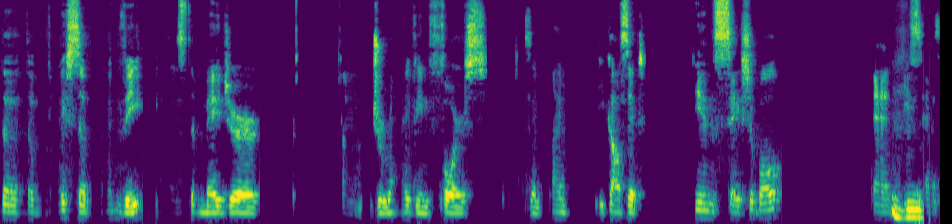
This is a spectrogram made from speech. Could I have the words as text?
the, the vice of envy as the major um, driving force. As an, he calls it insatiable. And mm-hmm. he says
